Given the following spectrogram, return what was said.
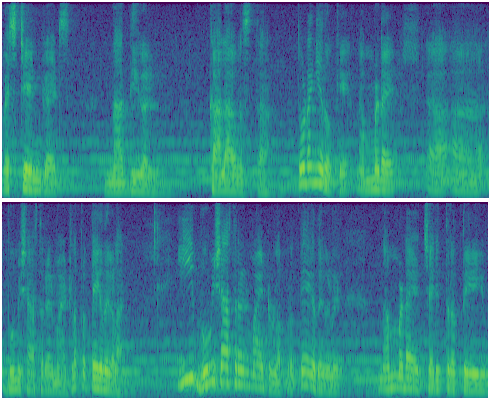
വെസ്റ്റേൺ ഗഡ്സ് നദികൾ കാലാവസ്ഥ തുടങ്ങിയതൊക്കെ നമ്മുടെ ഭൂമിശാസ്ത്രപരമായിട്ടുള്ള പ്രത്യേകതകളാണ്. ഈ ഭൂമിശാസ്ത്രപരമായിട്ടുള്ള പ്രത്യേകതകൾ നമ്മുടെ ചരിത്രത്തെയും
